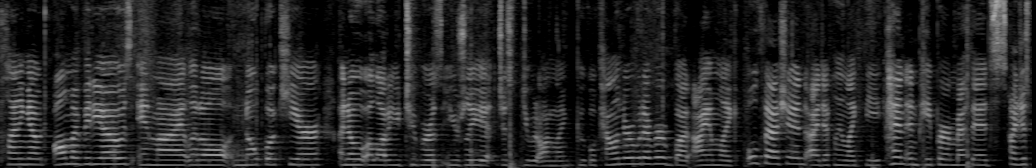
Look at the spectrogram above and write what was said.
planning out all my videos in my little notebook here. I know a lot of YouTubers usually just do it on like Google Calendar or whatever, but I am like old fashioned. I definitely like the pen and paper methods. I just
